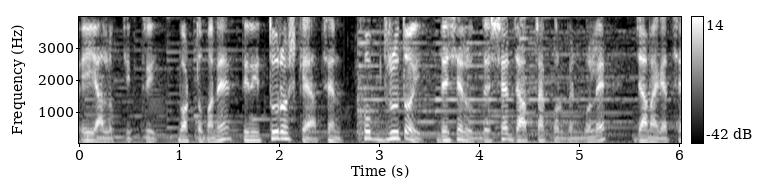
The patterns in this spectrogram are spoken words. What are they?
এই আলোকচিত্রী। বর্তমানে তিনি তুরস্কে আছেন। খুব দ্রুতই দেশের উদ্দেশ্যে যাত্রা করবেন বলে জানা গেছে।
